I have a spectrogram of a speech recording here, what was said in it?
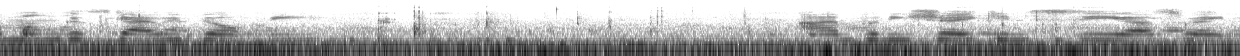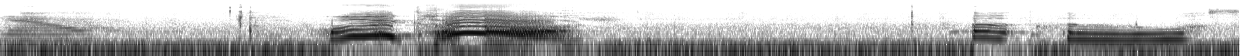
Among Us guy rebuilt me. I'm pretty sure he can see us right now. Oh! Uh-oh.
